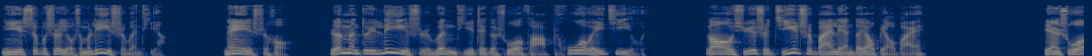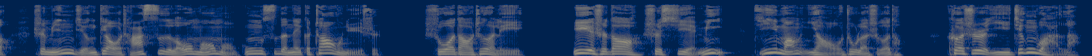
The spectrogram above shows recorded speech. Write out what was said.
你是不是有什么历史问题啊？那时候人们对历史问题这个说法颇为忌讳。老徐是急赤白脸的要表白，便说是民警调查四楼某某公司的那个赵女士。说到这里，意识到是泄密，急忙咬住了舌头。可是已经晚了，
